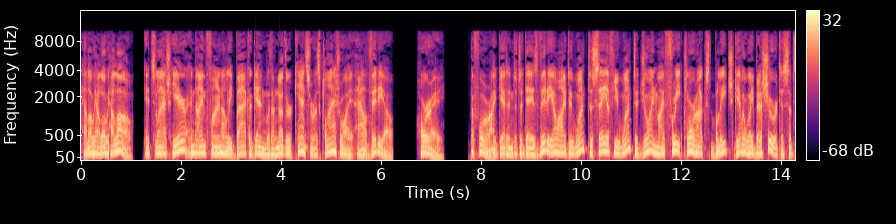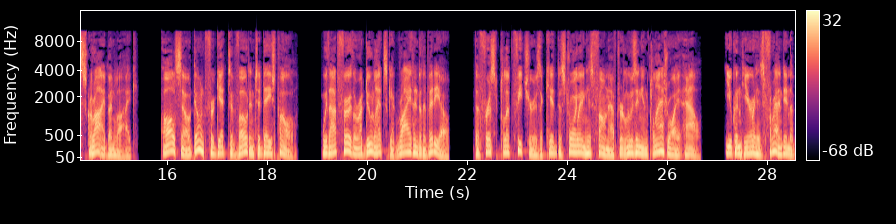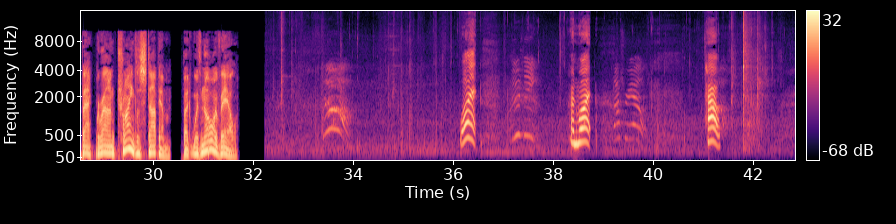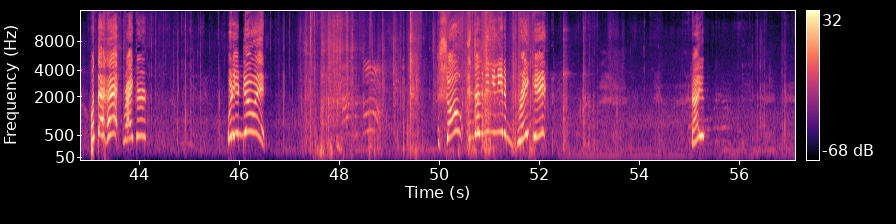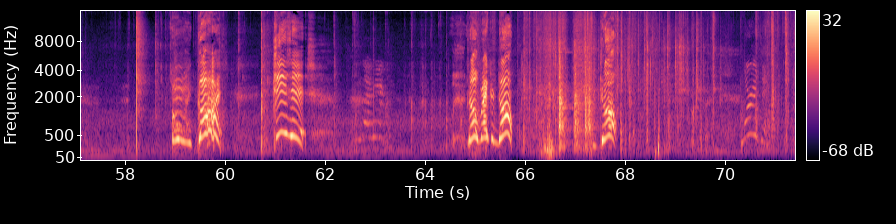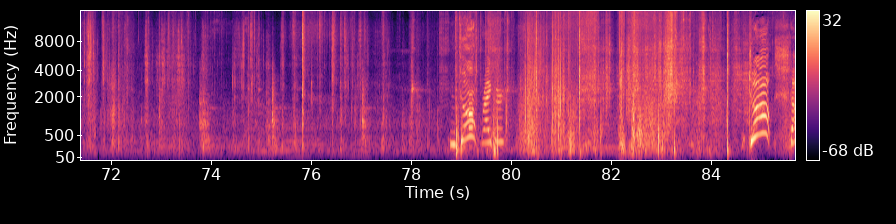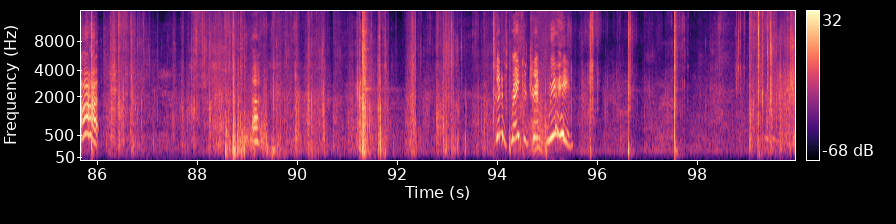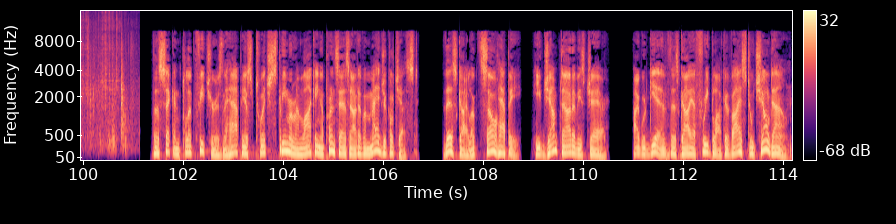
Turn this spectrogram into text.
Hello hello hello, it's Lash here and I'm finally back again with another cancerous Clash Royale video. Hooray! Before I get into today's video I do want to say if you want to join my free Clorox bleach giveaway be sure to subscribe and like. Also don't forget to vote in today's poll. Without further ado let's get right into the video. The first clip features a kid destroying his phone after losing in Clash Royale. You can hear his friend in the background trying to stop him, but with no avail. What? Losing! And what? Clash Royale! How? What the heck, Riker? What are you doing? That's the ball! So, it doesn't mean you need to break it. Now you. Oh my god! Jesus! Who's that here? No, Riker, don't! Don't! Where is it? Don't, Riker! Don't! Stop! Ah. Trampoline! The second clip features the happiest Twitch streamer unlocking a princess out of a magical chest. This guy looked so happy, he jumped out of his chair. I would give this guy a free block of ice to chill down.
